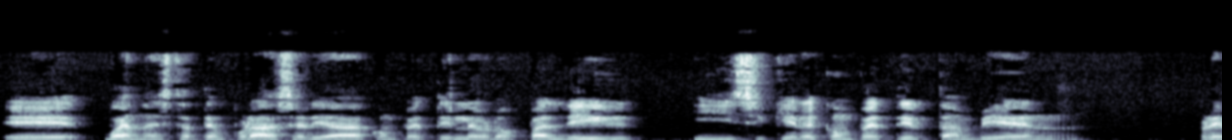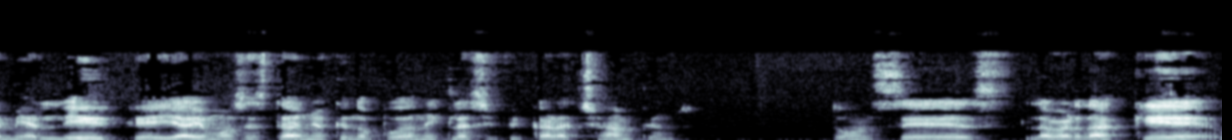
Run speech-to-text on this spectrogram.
Eh, bueno, esta temporada sería competir la Europa League y si quiere competir también Premier League, que ya vimos este año que no pudo ni clasificar a Champions. Entonces, la verdad que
